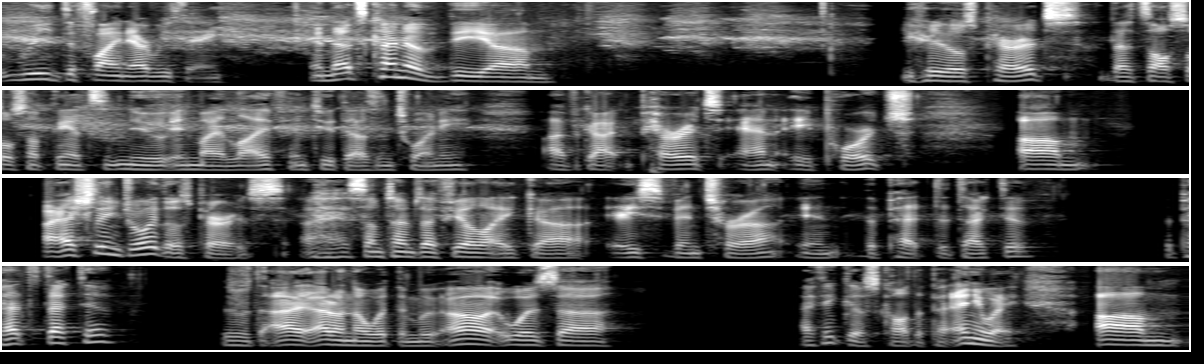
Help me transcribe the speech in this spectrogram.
redefine everything. And that's kind of the um, you hear those parrots? That's also something that's new in my life in 2020 i've got parrots and a porch. Um, i actually enjoy those parrots sometimes i feel like uh, ace ventura in the pet detective the pet detective I, I don't know what the movie oh it was uh, i think it was called the pet anyway um,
